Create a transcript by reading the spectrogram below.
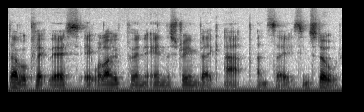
double click this, it will open in the Stream Deck app and say it's installed.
